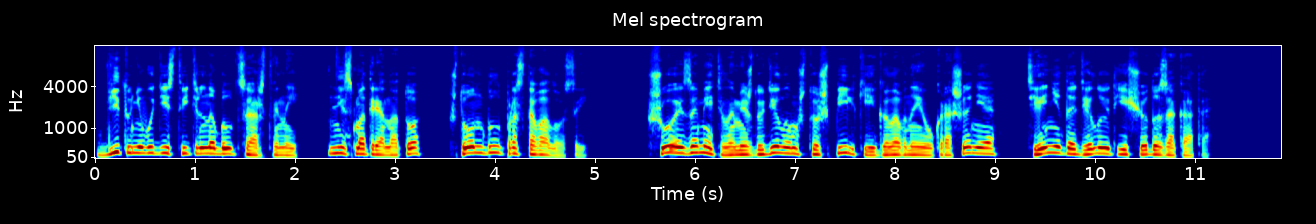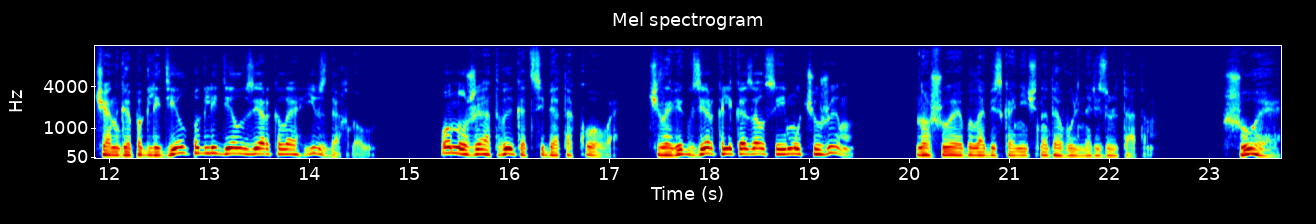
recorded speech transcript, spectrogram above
Вид у него действительно был царственный, несмотря на то, что он был простоволосый. Шуэ заметила между делом, что шпильки и головные украшения тени доделают еще до заката. Чанга поглядел, поглядел в зеркало и вздохнул. Он уже отвык от себя такого. Человек в зеркале казался ему чужим. Но Шуэ была бесконечно довольна результатом. «Шуэ,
